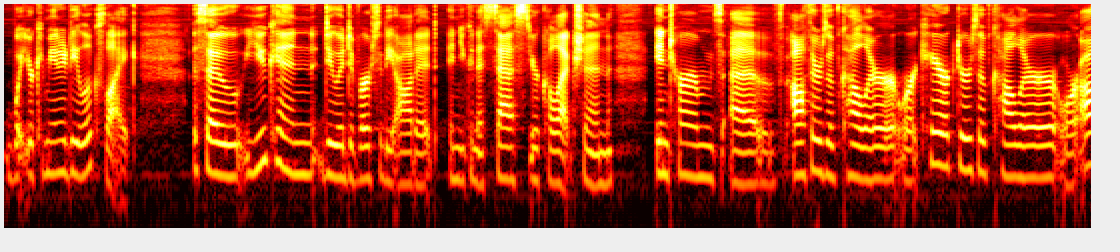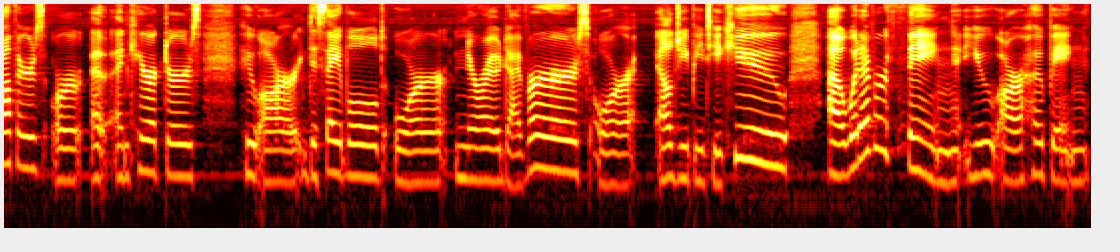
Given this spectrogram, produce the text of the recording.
what your community looks like. So you can do a diversity audit and you can assess your collection in terms of authors of color or characters of color or authors or uh, and characters who are disabled or neurodiverse or LGBTQ, uh, whatever thing you are hoping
